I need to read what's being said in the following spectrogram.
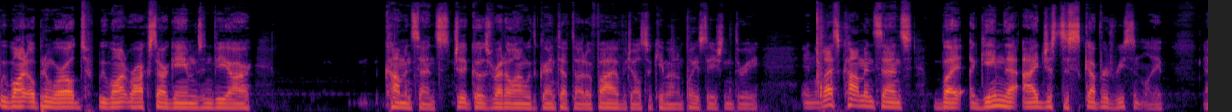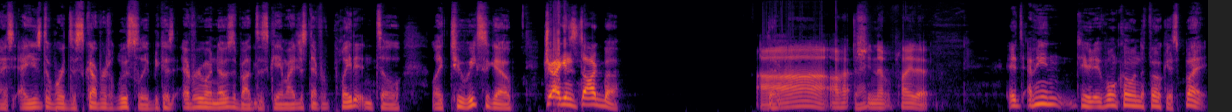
we, want open world. We want Rockstar games in VR. Common sense it goes right along with Grand Theft Auto 5, which also came out on PlayStation 3. And less common sense, but a game that I just discovered recently. I, I use the word discovered loosely because everyone knows about this game. I just never played it until like two weeks ago. Dragon's Dogma. Ah, I've actually never played it. It, I mean, dude, it won't go into focus, but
